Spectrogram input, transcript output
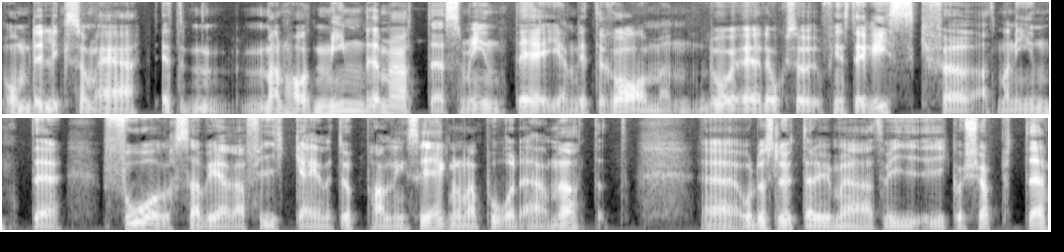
om det liksom är ett, man har ett mindre möte som inte är enligt ramen, då är det också, finns det risk för att man inte får servera fika enligt upphandlingsreglerna på det här mötet. Eh, Och då slutade det ju med att vi gick och köpte Är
